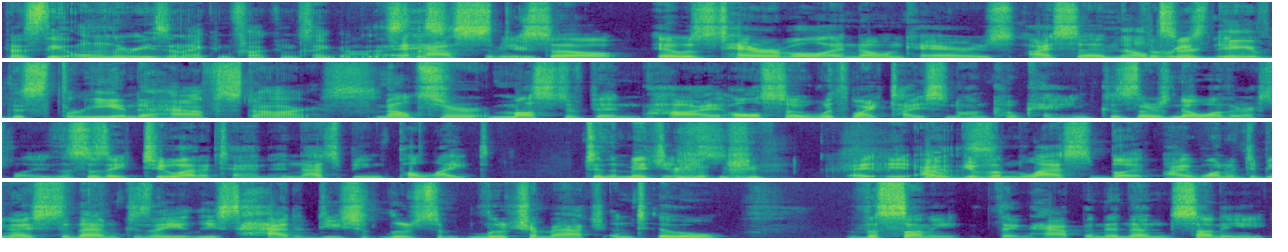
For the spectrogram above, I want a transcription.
That's the only reason I can fucking think of this. it This has to be. stupid. So it was terrible, and no one cares. I said the Meltzer reason gave this three and a half stars. Meltzer must have been high, also with Mike Tyson on cocaine, because there's no other explanation. This is a two out of ten, and that's being polite to the midgets. I, I would give them less, but I wanted to be nice to them because they at least had a decent lucha, lucha match until the Sunny thing happened, and then Sunny.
